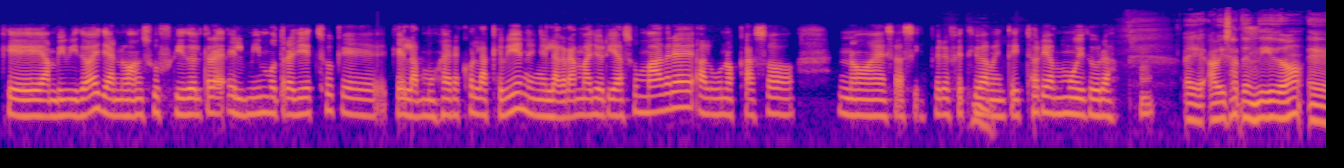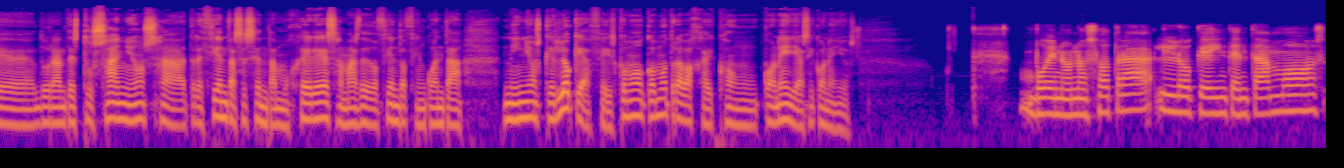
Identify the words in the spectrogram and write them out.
que han vivido ellas, no han sufrido el, mismo trayecto que, las mujeres con las que vienen. En la gran mayoría sus madres, en algunos casos no es así, pero mm. efectivamente, historias muy duras. Mm. Eh, habéis atendido eh, durante estos años a 360 mujeres, a más de 250 niños. ¿Qué es lo que hacéis? ¿Cómo, cómo trabajáis con, con ellas y con ellos? Bueno, nosotras lo que intentamos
